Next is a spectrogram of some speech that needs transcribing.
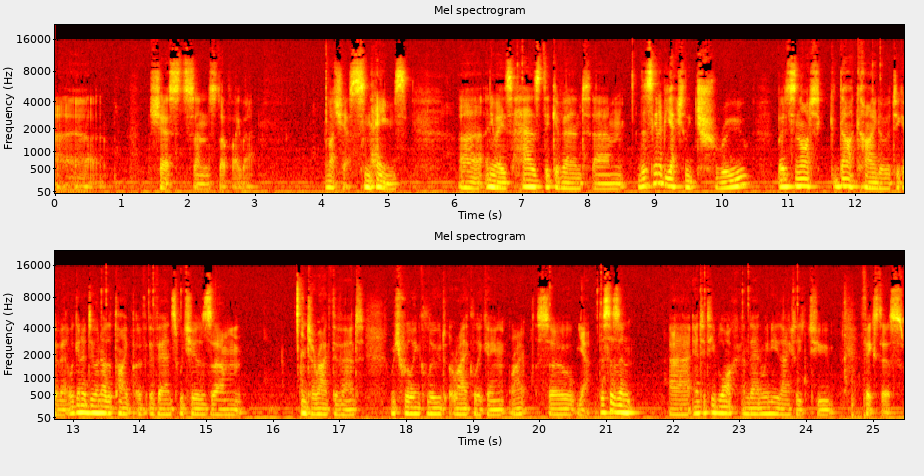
uh, chests and stuff like that not chests, names. Uh, anyways, has tick event. Um, this is going to be actually true, but it's not that kind of a tick event. We're going to do another type of events, which is um, interact event, which will include right-clicking, right? So yeah, this is an uh, entity block, and then we need actually to fix this.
